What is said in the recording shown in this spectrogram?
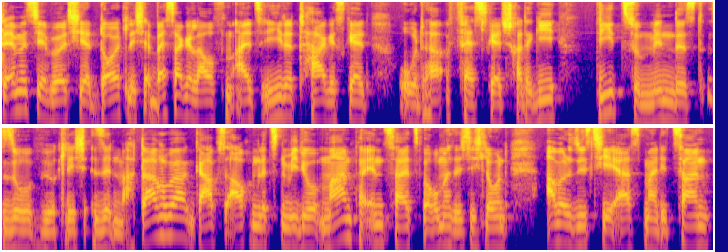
der MSCI World hier deutlich besser gelaufen als jede Tagesgeld- oder Festgeldstrategie die zumindest so wirklich Sinn macht. Darüber gab es auch im letzten Video mal ein paar Insights, warum es sich nicht lohnt, aber du siehst hier erstmal die Zahlen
